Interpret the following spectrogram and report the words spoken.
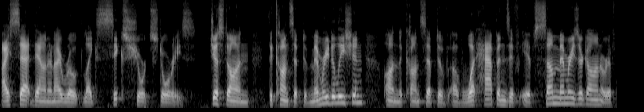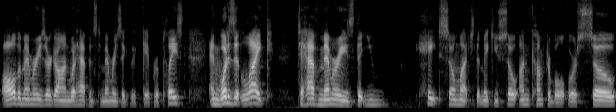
I sat down and I wrote like six short stories just on the concept of memory deletion, on the concept of, of what happens if, if some memories are gone or if all the memories are gone, what happens to memories that get replaced, and what is it like to have memories that you hate so much, that make you so uncomfortable or so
